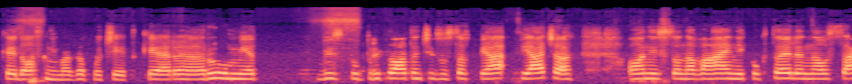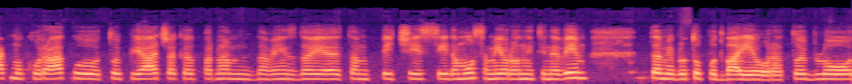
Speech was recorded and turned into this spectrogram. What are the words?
kaj dosti nima za početi, ker rum je v bistvu prisoten čez vseh pijačah. Oni so navajeni koktejle na vsakem koraku, to je pijača, ki pa nam, ne vem, zdaj je tam 5, 6, 7, 8 evrov, niti ne vem. Tam je bilo to po 2 evra. To je bilo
